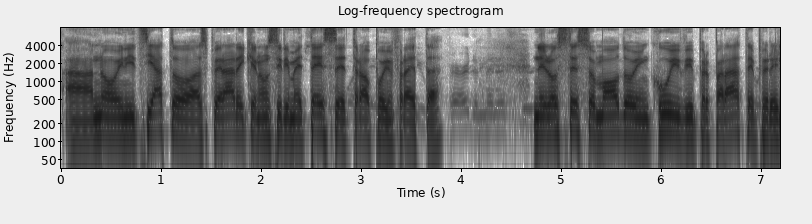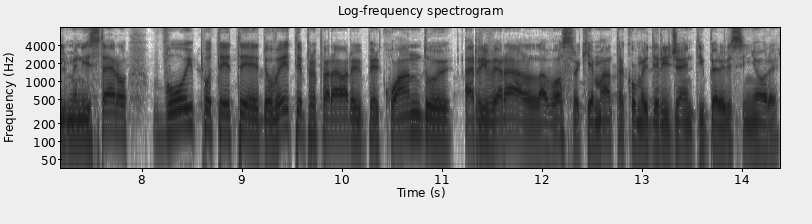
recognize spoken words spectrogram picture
hanno iniziato a sperare che non si rimettesse troppo in fretta. Nello stesso modo in cui vi preparate per il ministero, voi potete e dovete prepararvi per quando arriverà la vostra chiamata come dirigenti per il Signore.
